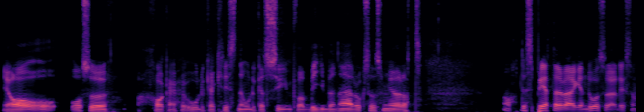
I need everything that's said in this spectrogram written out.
Ja, och, och så har kanske olika kristna olika syn på vad Bibeln är också som gör att ja, det spretar iväg ändå sådär liksom.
